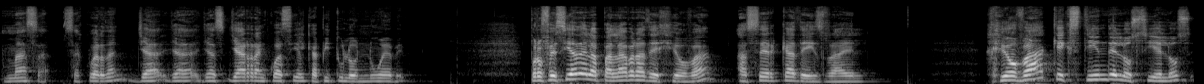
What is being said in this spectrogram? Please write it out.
masa, ¿se acuerdan? Ya, ya, ya, ya arrancó así el capítulo 9. Profecía de la palabra de Jehová acerca de Israel. Jehová que extiende los cielos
